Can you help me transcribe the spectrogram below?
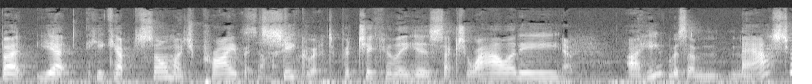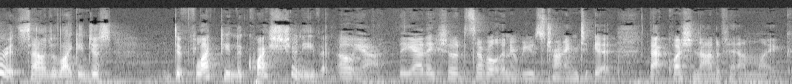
but yet he kept so much private, So much secret, particularly his sexuality. Yep. Uh, he was a master. It sounded like in just deflecting the question, even. Oh yeah, yeah. They showed several interviews trying to get that question out of him, like,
